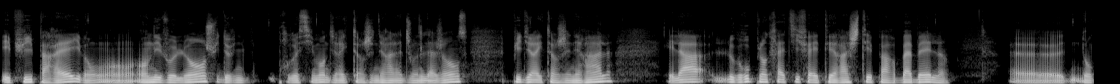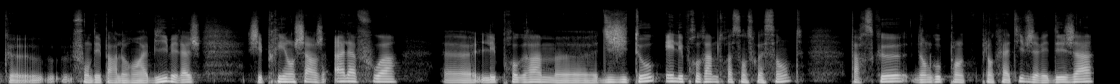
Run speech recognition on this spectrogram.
Et puis, pareil, en, en évoluant, je suis devenu progressivement directeur général adjoint de l'agence, puis directeur général. Et là, le groupe Plan Créatif a été racheté par Babel, donc fondée par Laurent Habib. Et là, j'ai pris en charge à la fois les programmes digitaux et les programmes 360 parce que dans le groupe Plan, Créatif, j'avais déjà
